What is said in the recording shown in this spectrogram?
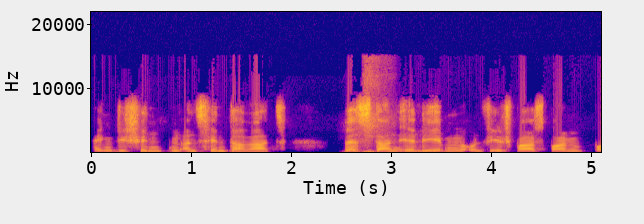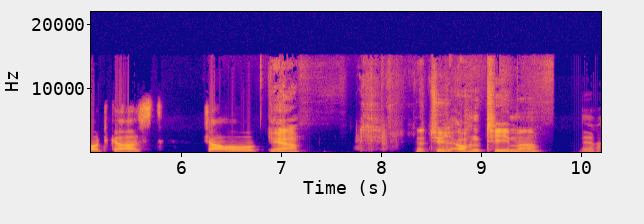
häng dich hinten ans Hinterrad. Bis dann, ihr Lieben, und viel Spaß beim Podcast. Ciao. Ja, natürlich auch ein Thema. Ja.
